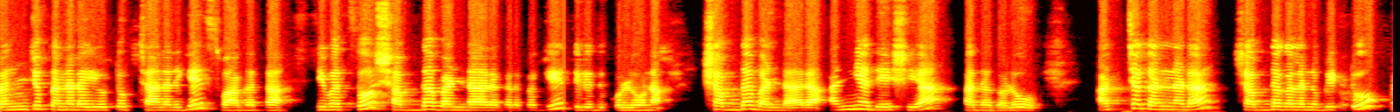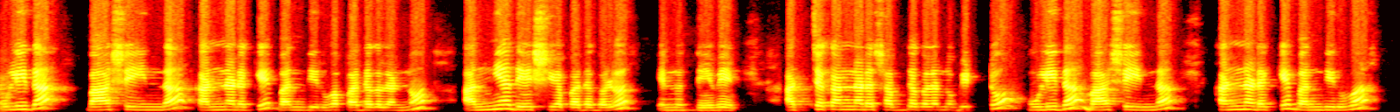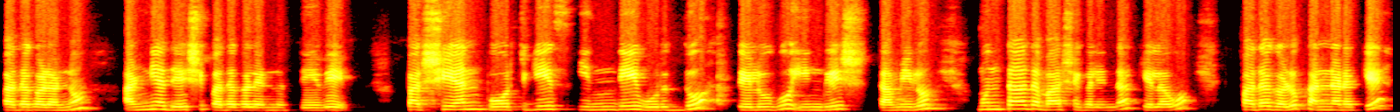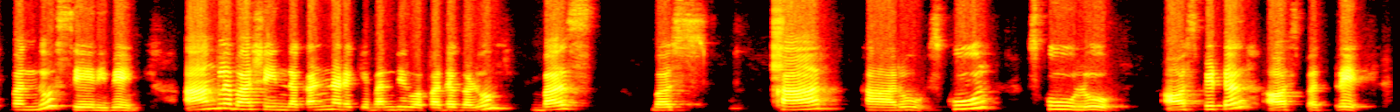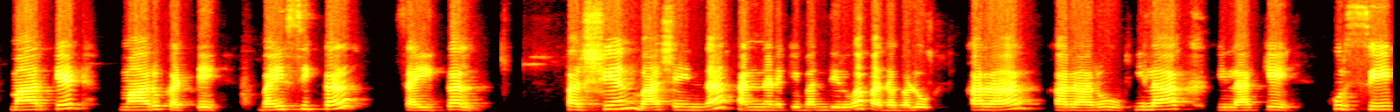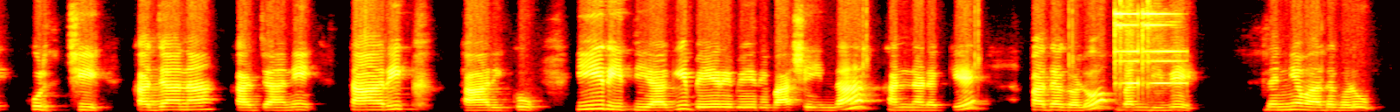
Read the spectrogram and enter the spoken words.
Ranju Kannada YouTube ಚಾನಲ್ಗೆ ಸ್ವಾಗತ. ಇವತ್ತು ಶಬ್ದ ಭಂಡಾರಗಳ ಬಗ್ಗೆ ತಿಳಿದುಕೊಳ್ಳೋಣ. ಶಬ್ದ ಭಂಡಾರ, ಅನ್ಯ ದೇಶೀಯ ಪದಗಳು. ಅಚ್ಚ ಕನ್ನಡ ಶಬ್ದಗಳನ್ನು ಬಿಟ್ಟು ಉಳಿದ ಭಾಷೆಯಿಂದ ಕನ್ನಡಕ್ಕೆ ಬಂದಿರುವ ಪದಗಳನ್ನು ಅನ್ಯ ದೇಶೀಯ ಪದಗಳು ಎನ್ನುತ್ತೇವೆ. ಅಚ್ಚ ಕನ್ನಡ ಶಬ್ದಗಳನ್ನು ಬಿಟ್ಟು ಉಳಿದ ಭಾಷೆಯಿಂದ ಕನ್ನಡಕ್ಕೆ ಬಂದಿರುವ ಪದಗಳನ್ನು ಅನ್ಯ ದೇಶಿ ಪದಗಳೆನ್ನುತ್ತೇವೆ. Persian, Portuguese, Hindi, Urdu, Telugu, English, Tamil ಮುಂತಾದ ಭಾಷೆಗಳಿಂದ ಕೆಲವು ಪದಗಳು ಕನ್ನಡಕ್ಕೆ ಬಂದು ಸೇರಿವೆ. ಆಂಗ್ಲ ಭಾಷೆಯಿಂದ ಕನ್ನಡಕ್ಕೆ ಬಂದಿರುವ ಪದಗಳು bus bus, car, car, school, school, hospital, ಆಸ್ಪತ್ರೆ, ಮಾರ್ಕೆಟ್, ಮಾರುಕಟ್ಟೆ. ಬೈಸಿಕಲ್ ಸೈಕಲ್ ಪರ್ಷಿಯನ್ ಭಾಷೆಯಿಂದ ಕನ್ನಡಕ್ಕೆ ಬಂದಿರುವ ಪದಗಳು ಕರಾರ್, ಕರಾರು, ಇಲಾಖ್, ಇಲಾಖೆ. ಕುರ್ಸಿ, ಕುರ್ಚಿ. ಖಜಾನ, ಖಜಾನೆ. ತಾರೀಖ್, ತಾರೀಕು. ಈ ರೀತಿಯಾಗಿ ಬೇರೆ ಬೇರೆ ಭಾಷೆಯಿಂದ ಕನ್ನಡಕ್ಕೆ ಪದಗಳು ಬಂದಿವೆ. ಧನ್ಯವಾದಗಳು.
